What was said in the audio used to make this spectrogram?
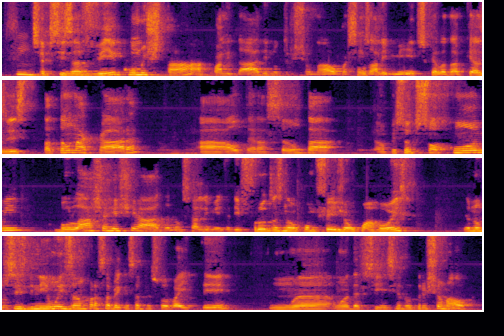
Sim. você precisa ver como está a qualidade nutricional, quais são os alimentos que ela dá, porque às vezes está tão na cara a alteração, tá é uma pessoa que só come bolacha recheada, não se alimenta de frutas, não come feijão com arroz. Eu não preciso de nenhum exame para saber que essa pessoa vai ter uma, uma deficiência nutricional.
